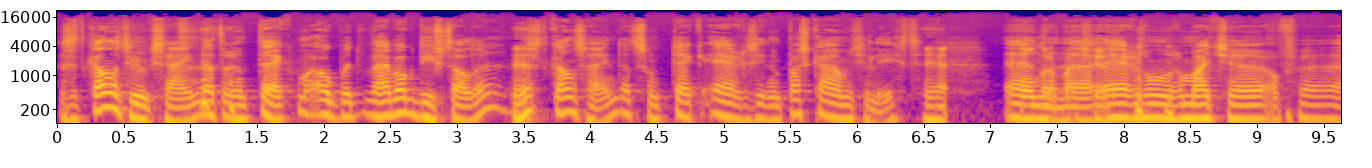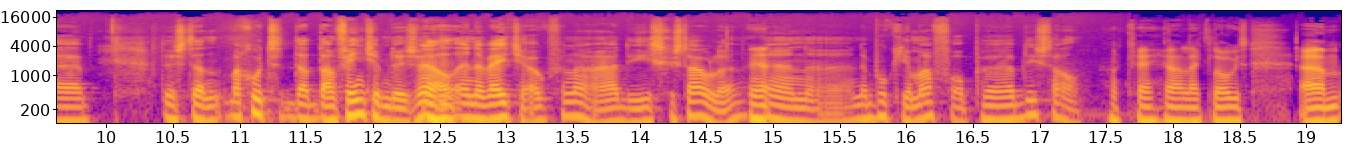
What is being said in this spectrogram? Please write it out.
Dus het kan natuurlijk zijn dat er een tag, maar ook met, wij hebben ook diefstallen. Ja. Dus het kan zijn dat zo'n tag ergens in een paskamertje ligt. Ja. En, onder een matje. Uh, ergens onder een matje. Of, uh, dus dan, maar goed, dat, dan vind je hem dus wel. Mm -hmm. En dan weet je ook van, nou, die is gestolen. Ja. En uh, dan boek je hem af op, op diefstal. Oké, okay, ja, lijkt logisch. Um,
